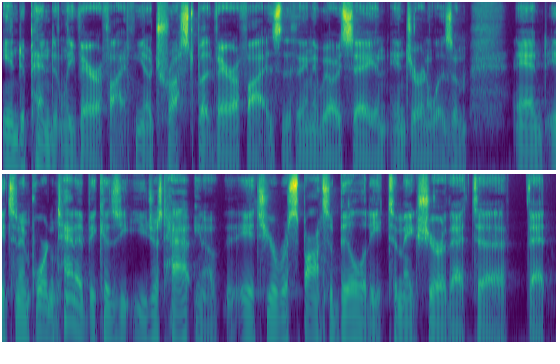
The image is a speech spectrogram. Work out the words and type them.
independently verify, you know, trust but verify is the thing that we always say in, in journalism. And it's an important tenet because you, just have, you know, it's your responsibility to make sure that, uh, that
